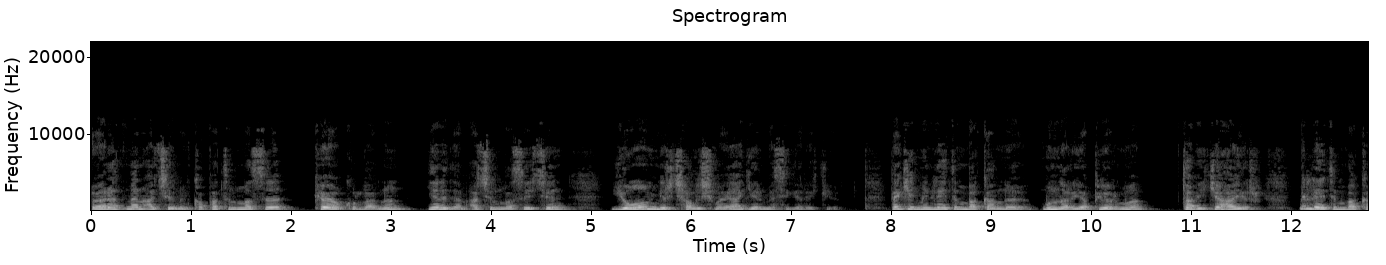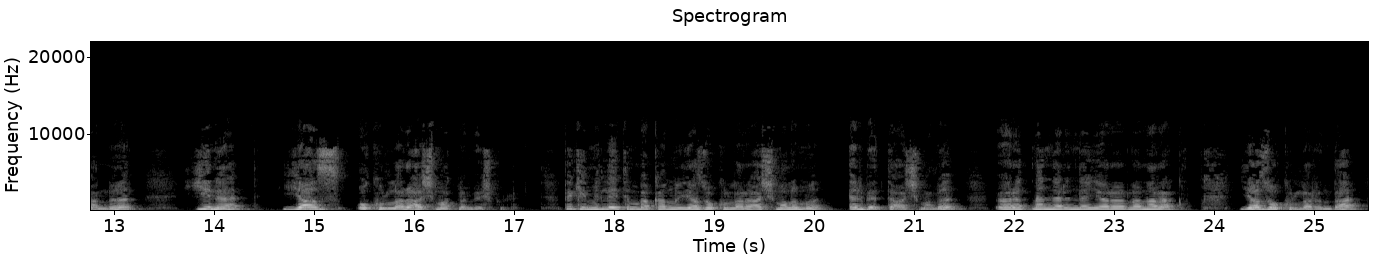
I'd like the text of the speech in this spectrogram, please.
Öğretmen açığının kapatılması, köy okullarının yeniden açılması için yoğun bir çalışmaya girmesi gerekiyor. Peki Milli Eğitim Bakanlığı bunları yapıyor mu? Tabii ki hayır. Milli Eğitim Bakanlığı yine yaz okulları açmakla meşgul. Peki Milli Eğitim Bakanlığı yaz okulları açmalı mı? Elbette açmalı. Öğretmenlerinden yararlanarak yaz okullarında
